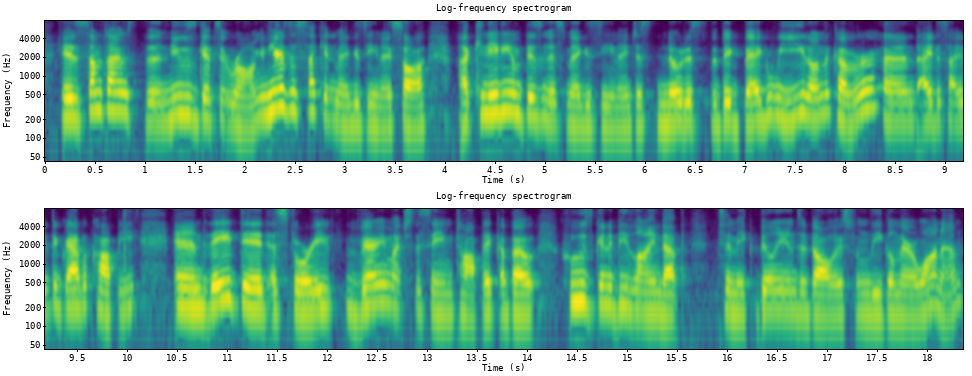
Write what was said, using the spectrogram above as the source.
is sometimes the news gets it wrong. And here's a second magazine I saw, a Canadian Business Magazine. I just noticed the big bag weed on the cover and I decided to grab a copy. And they did a story, very much the same topic, about who's going to be lined up to make billions of dollars from legal marijuana.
